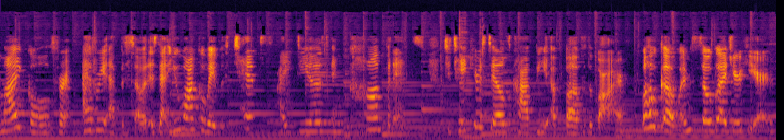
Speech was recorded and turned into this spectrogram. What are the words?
My goal for every episode is that you walk away with tips, ideas, and confidence to take your sales copy above the bar. Welcome! I'm so glad you're here.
